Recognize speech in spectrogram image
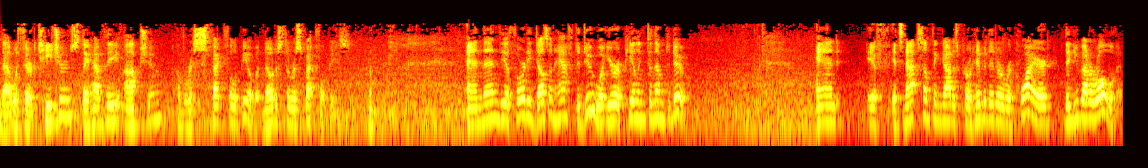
that with their teachers, they have the option of respectful appeal. But notice the respectful piece. and then the authority doesn't have to do what you're appealing to them to do. And if it's not something God has prohibited or required, then you got to roll with it.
